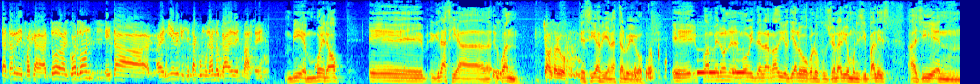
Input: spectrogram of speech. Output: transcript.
tratar de despejar a todo el cordón esta eh, nieve que se está acumulando cada vez más. Eh. Bien, bueno. Eh, gracias, Juan. Chao, saludos. Que sigas bien, hasta luego. Eh, Juan Verón en el móvil de la radio, el diálogo con los funcionarios municipales allí en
